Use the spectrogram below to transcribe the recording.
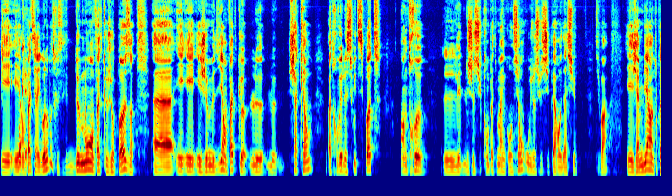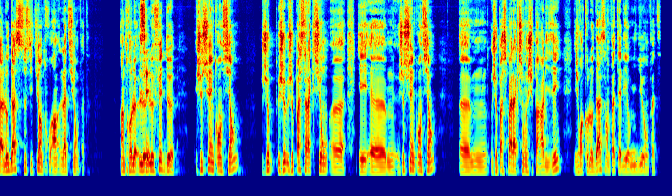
Et, et en fait, c'est rigolo parce que c'est deux mots en fait que j'oppose. Euh, et, et, et, je me dis en fait que le, le, chacun va trouver le sweet spot entre je suis complètement inconscient ou je suis super audacieux tu vois. Et j'aime bien, en tout cas, l'audace se situe entre là-dessus, en fait. Entre le, le, fait de, je suis inconscient, je, je, je passe à l'action euh, et euh, je suis inconscient, euh, je passe pas à l'action et je suis paralysé. Et je crois que l'audace, en fait, elle est au milieu, en fait.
